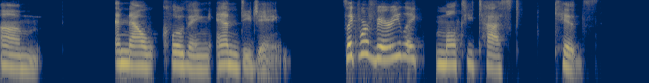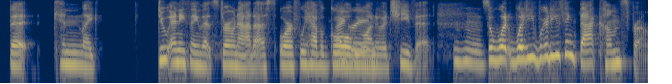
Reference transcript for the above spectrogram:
um, and now clothing and DJing. It's like we're very like multitask kids that can like do anything that's thrown at us, or if we have a goal, we want to achieve it. Mhm. So what what do you where do you think that comes from?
